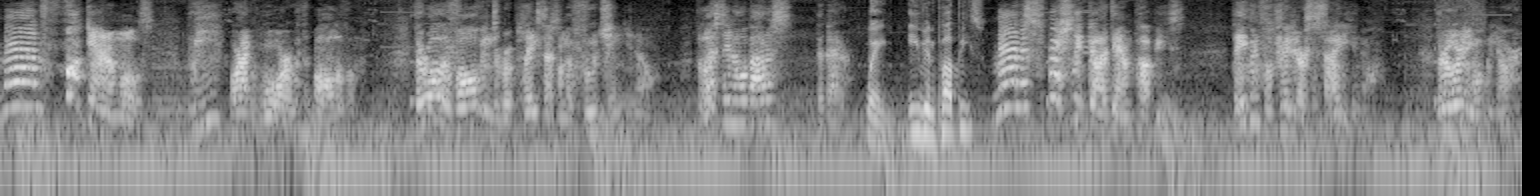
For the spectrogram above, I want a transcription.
Man, fuck animals. We are at war with all of them. They're all evolving to replace us on the food chain, you know. The less they know about us, the better. Wait, even puppies? Man, especially goddamn puppies. They've infiltrated our society, you know. They're learning what we are.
